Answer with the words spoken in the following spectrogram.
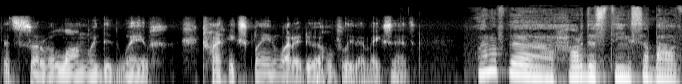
that's sort of a long winded way of trying to explain what I do. Hopefully that makes sense. One of the hardest things about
